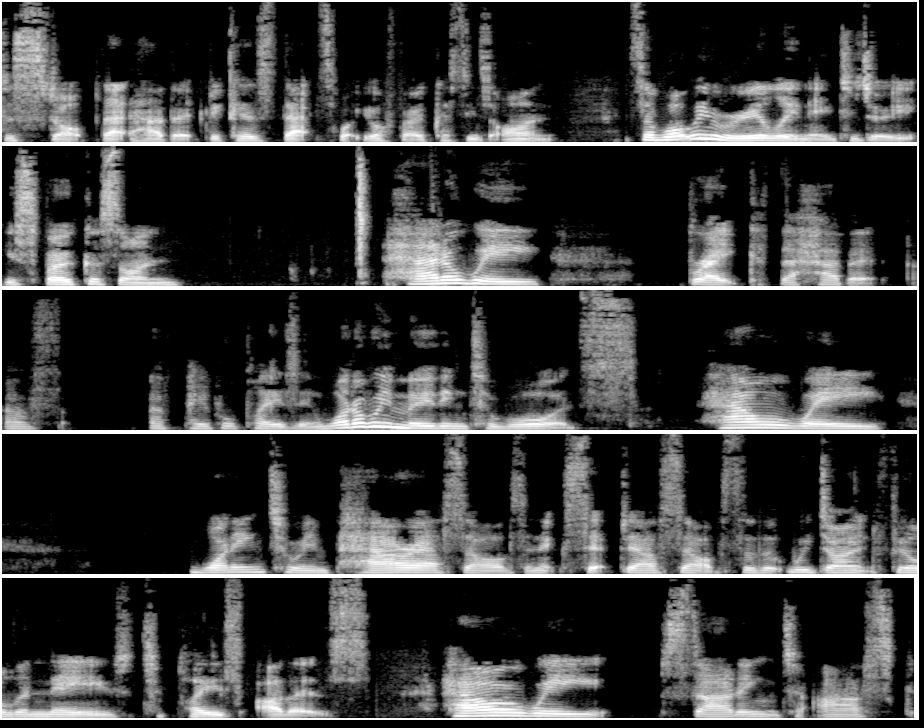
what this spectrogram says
to stop that habit because that's what your focus is on. So what we really need to do is focus on how do we break the habit of of people pleasing? What are we moving towards? How are we wanting to empower ourselves and accept ourselves so that we don't feel the need to please others? How are we starting to ask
